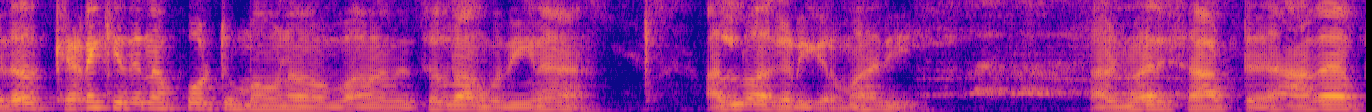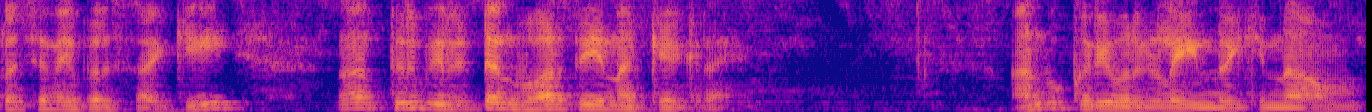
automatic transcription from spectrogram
ஏதாவது கிடைக்குதுன்னா போட்டு மௌனம் சொல்லுவாங்க பார்த்தீங்கன்னா அல்வா கிடைக்கிற மாதிரி. அப்படி மாதிரி சாப்பிட்டு அதை பிரச்சனையை பெருசாக்கி திருப்பி ரிட்டன் வார்த்தையை நான் கேட்குறேன். அன்புக்குரியவர்களை இன்றைக்கு நாம்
